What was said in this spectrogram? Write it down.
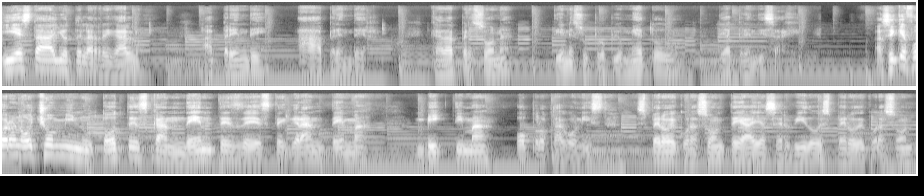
Y esta yo te la regalo. Aprende a aprender. Cada persona tiene su propio método de aprendizaje. Así que fueron ocho minutotes candentes de este gran tema, víctima o protagonista. Espero de corazón te haya servido, espero de corazón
